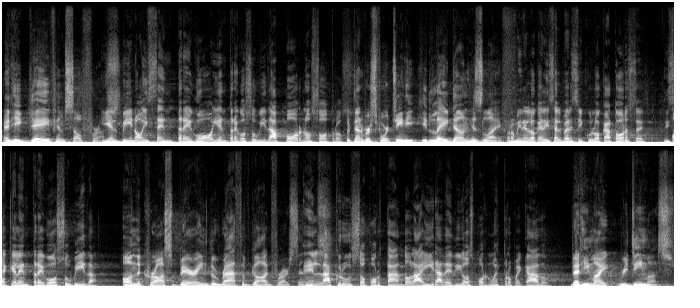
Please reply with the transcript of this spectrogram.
and he gave himself for us y él vino y se entregó y entregó su vida por nosotros. Look down at verse 14 he, he laid down his life. Pero miren lo que dice el versículo 14. Dice oh. que él entregó su vida on the cross bearing the wrath of God for our sins en la cruz soportando la ira de Dios por nuestro pecado that he might redeem us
